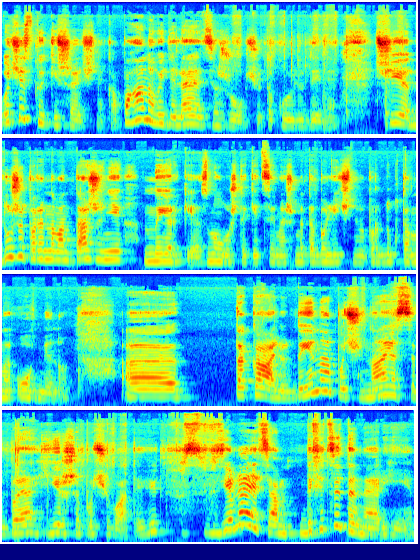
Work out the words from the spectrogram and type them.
очисткою кишечника, погано виділяється жовч у такої людини, чи дуже перенавантажені нирки, знову ж таки, цими ж метаболічними продуктами обміну. Така людина починає себе гірше почувати. З'являється дефіцит енергії,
